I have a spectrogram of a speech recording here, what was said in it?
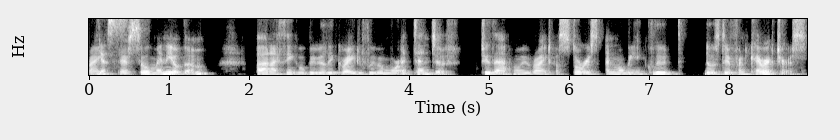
right? Yes. There's so many of them. And i think it would be really great if we were more attentive to that when we write our stories and when we include those different characters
